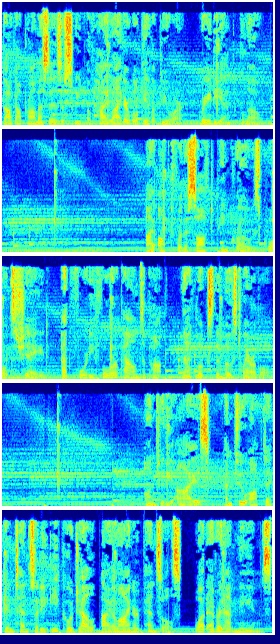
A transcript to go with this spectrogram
Gaga promises a sweep of highlighter will give a pure, radiant glow. I opt for the soft pink rose quartz shade, at £44 a pop, that looks the most wearable. Onto the eyes, and two Optic Intensity Eco Gel Eyeliner Pencils, whatever that means.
